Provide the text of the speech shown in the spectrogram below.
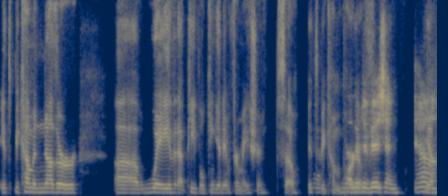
it's become another uh, way that people can get information. So it's Yeah, become part Another of division. Yeah.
